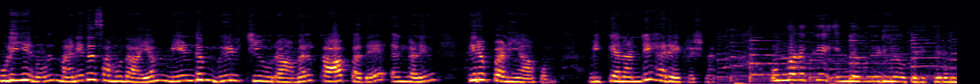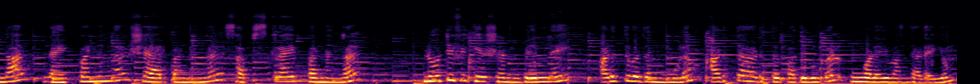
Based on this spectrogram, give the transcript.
குழியினுள் மனித சமுதாயம் மீண்டும் வீழ்ச்சியுறாமல் காப்பதே எங்களின் திருப்பணியாகும். மிக்க நன்றி ஹரே கிருஷ்ணன் உங்களுக்கு இந்த வீடியோ பிடித்திருந்தால் லைக் பண்ணுங்கள் ஷேர் பண்ணுங்கள் சப்ஸ்கிரைப் பண்ணுங்கள். நோட்டிபிகேஷன் பெல்லை அழுத்துவதன் மூலம் அடுத்த அடுத்த பதிவுகள் உங்களை வந்தடையும்.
